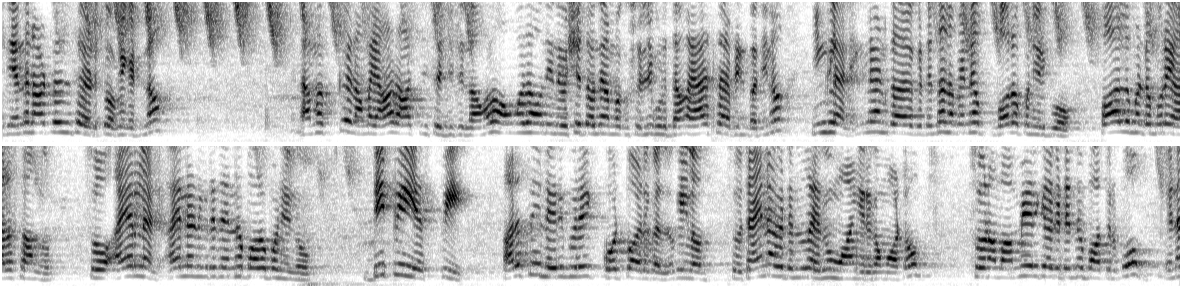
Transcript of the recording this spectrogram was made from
இது எந்த நாட்டிலிருந்து சார் எடுத்தோம் அப்படின்னு கேட்டிங்கன்னா நமக்கு நம்ம யார் ஆட்சி செஞ்சுட்டு இருந்தாங்களோ அவங்க தான் வந்து இந்த விஷயத்த வந்து நமக்கு சொல்லி கொடுத்தாங்க. யார் சார் அப்படின்னு பார்த்தீங்கன்னா இங்கிலாந்து. இங்கிலாந்துக்காரர்கிட்ட தான் நம்ம என்ன ஃபாலோ பண்ணியிருப்போம்? பாராளுமன்ற முறை அரசாங்கம். ஸோ அயர்லாண்ட் அயர்லாண்டு கிட்ட என்ன ஃபாலோ பண்ணியிருந்தோம்? டிபிஎஸ்பி அரசு நெறிமுறை கோட்பாடுகள் ஓகேங்களா ஸோ சைனா கிட்ட இருந்துலாம் எதுவும் வாங்கியிருக்க மாட்டோம். ஸோ நம்ம அமெரிக்கா கிட்டேருந்து பார்த்துருப்போம். என்ன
